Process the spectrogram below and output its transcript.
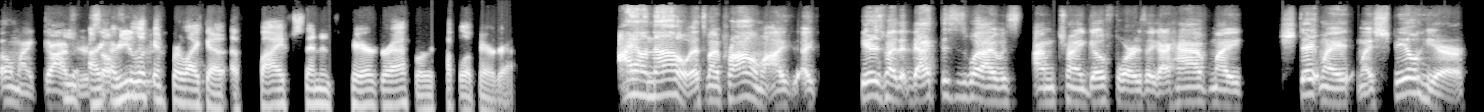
oh my god, for Are, yourself. are you to do it. looking for like a, a five sentence paragraph or a couple of paragraphs? I don't know. That's my problem. I, I here's my that this is what I was I'm trying to go for is like I have my shtick, my my spiel here,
